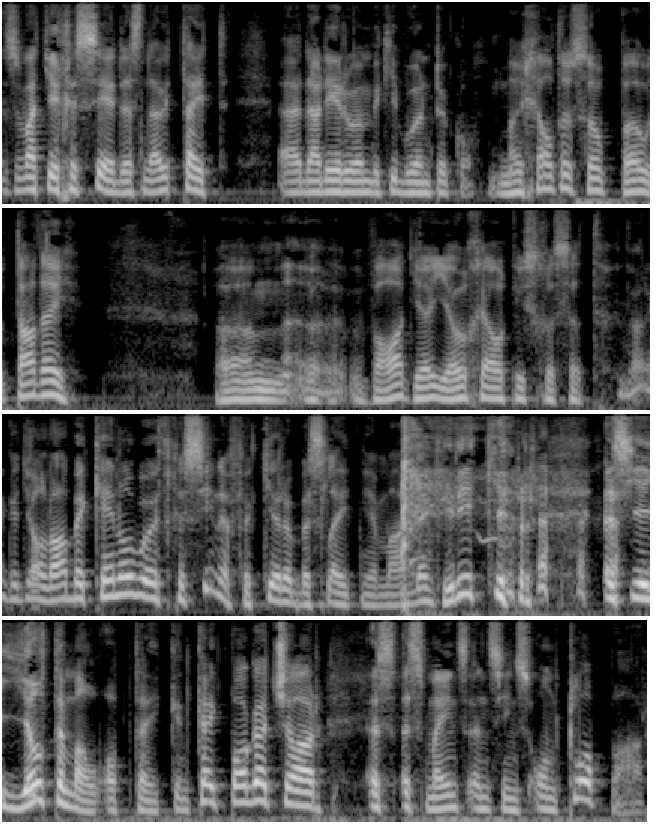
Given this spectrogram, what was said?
so wat jy gesê, dis nou tyd uh, dat die room bietjie boontoe kom. My geld is op uh, Tadey. Ehm um, uh, waar het jy jou geldjies gesit? Nou ek het jou al daar by Kenilworth gesien 'n verkeerde besluit neem, maar ek dink hierdie keer is jy heeltemal opteken. Kyk Pogacar is is myns insiens onklopbaar.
